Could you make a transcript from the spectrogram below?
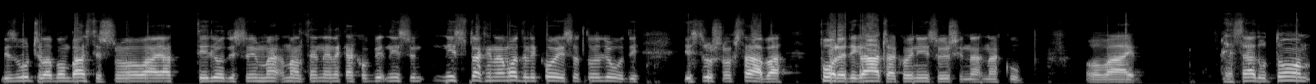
bi zvučila bombastično, ovaj, a ti ljudi su im malte ne nekako, nisu, nisu čak i navodili koji su to ljudi iz stručnog štaba, pored igrača koji nisu išli na, na kup. Ovaj, e sad u tom, e,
